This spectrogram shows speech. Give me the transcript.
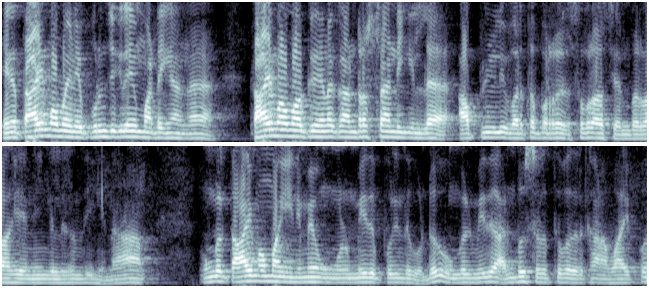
எங்கள் தாய்மாமா என்னை புரிஞ்சுக்கவே மாட்டேங்காங்க. தாய்மாமாவுக்கு எனக்கு அண்டர்ஸ்டாண்டிங் இல்லை அப்படின்னு சொல்லி வருத்தப்படுற ரிஷபராசி என்பவர்களாக நீங்கள் இருந்தீங்கன்னா உங்கள் தாய்மாமா இனிமேல் உங்கள் மீது புரிந்து கொண்டு உங்கள் மீது அன்பு செலுத்துவதற்கான வாய்ப்பு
